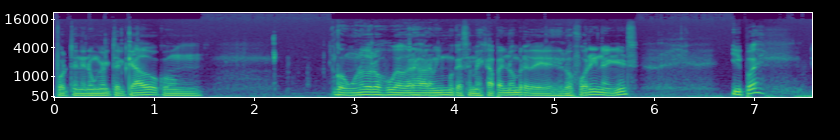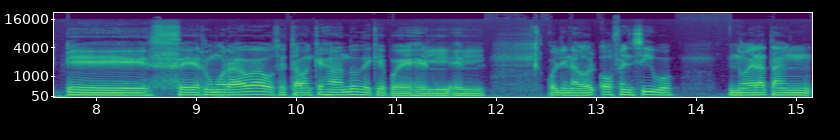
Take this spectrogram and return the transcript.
por tener un altercado con, con uno de los jugadores ahora mismo que se me escapa el nombre de los 49ers. Y pues eh, se rumoraba o se estaban quejando de que pues el, el coordinador ofensivo no era tan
